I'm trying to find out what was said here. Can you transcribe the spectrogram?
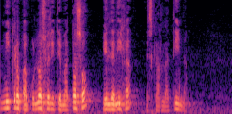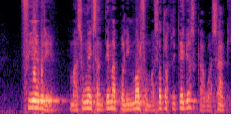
micropapuloso eritematoso, piel de lija, escarlatina. Fiebre más un exantema polimorfo más otros criterios, Kawasaki.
